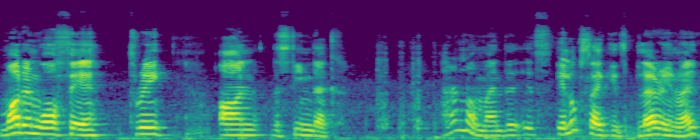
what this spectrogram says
Modern Warfare 3 on the Steam Deck. I don't know, man. It's it looks like it's blurring, right?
